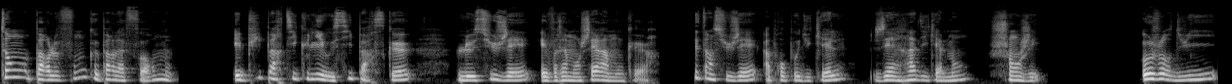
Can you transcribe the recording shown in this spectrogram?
tant par le fond que par la forme, et puis particulier aussi parce que le sujet est vraiment cher à mon cœur. C'est un sujet à propos duquel j'ai radicalement changé. Aujourd'hui,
